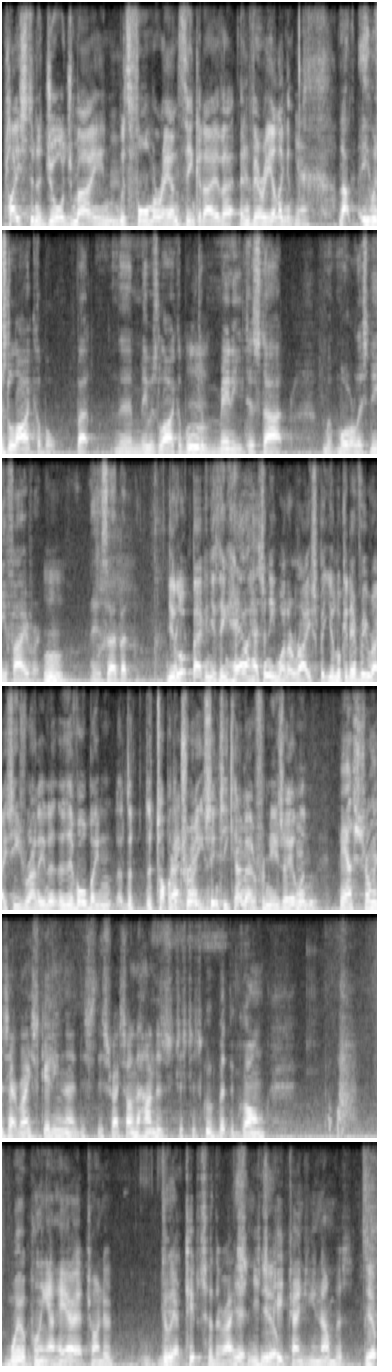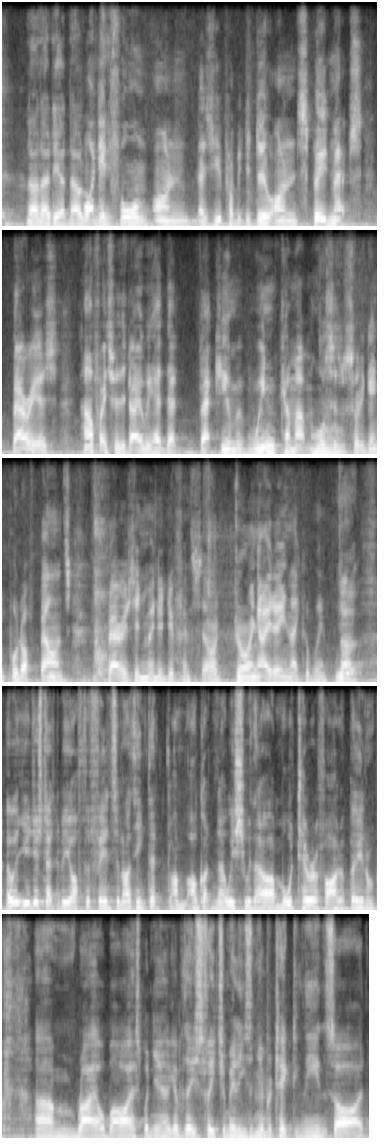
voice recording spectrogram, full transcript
placed in a George Main mm. with form around Think It Over and very elegant. Yeah. Look, he was likable, but um, he was likable to mm. many to start, more or less near favourite. Mm. Yeah, so, but You look back and you think, how hasn't he won a race? But you look at every race he's run in, and they've all been the, the top of the tree races. since he came over from New Zealand. But how strong is that race getting though? This this race on the hundreds just as good, but the gong. We were pulling our hair out trying to do Yeah. our tips for the race, and you just keep changing your numbers. Yep. no, no doubt. No, look, I did yeah. form on, as you probably did do, on speed maps, barriers. Halfway through the day, we had that vacuum of wind come up, and horses Mm. were sort of getting put off balance. Barriers didn't mean a difference. So I- drawing 18, they could win. No, Uh, you just had to be off the fence, and I think that I'm, I've got no issue with that. I'm more terrified of being um, rail biased when you have these feature meetings and you're protecting the inside.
